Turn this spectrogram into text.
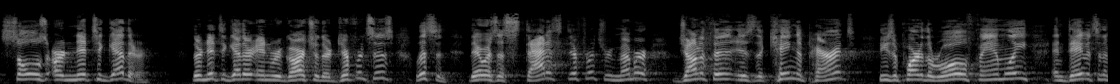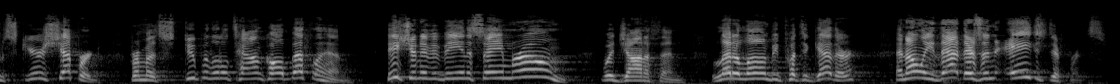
souls are knit together. They're knit together in regard to their differences. Listen, there was a status difference. Remember, Jonathan is the king apparent. He's a part of the royal family, and David's an obscure shepherd from a stupid little town called Bethlehem. He shouldn't even be in the same room with Jonathan let alone be put together. And not only that, there's an age difference.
